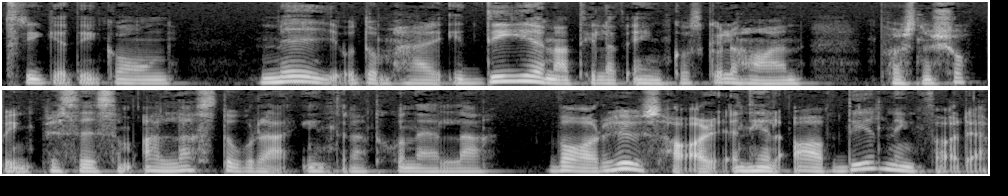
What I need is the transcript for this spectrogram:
triggade igång mig och de här idéerna till att NK skulle ha en personal shopping precis som alla stora internationella varuhus har en hel avdelning för det.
